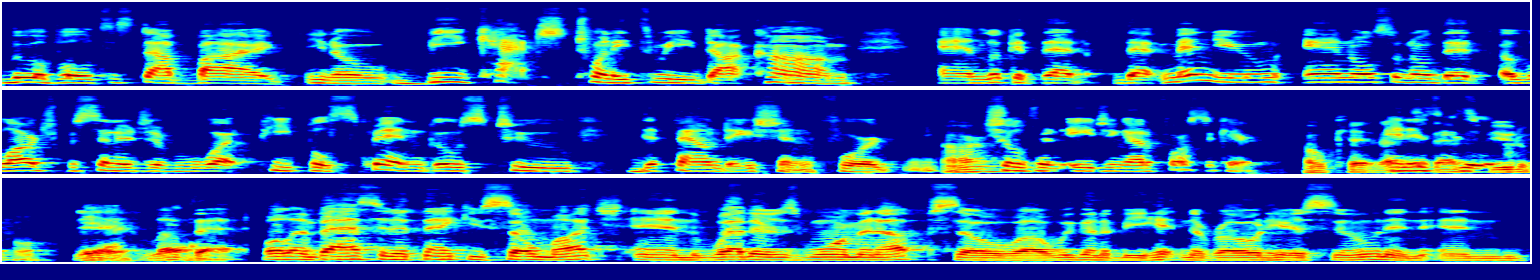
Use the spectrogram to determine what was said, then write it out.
Louisville to stop by, you know, bcatch23.com and look at that that menu and also know that a large percentage of what people spend goes to the foundation for right. children aging out of foster care. Okay, that's, that's beautiful. Yeah, yeah love yeah. that. Well, Ambassador, thank you so much. And the weather's warming up, so uh, we're going to be hitting the road here soon and and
